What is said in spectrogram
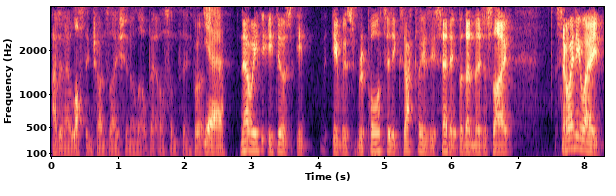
I don't know, lost in translation a little bit or something. But Yeah. no, he he does. He it was reported exactly as he said it. But then they're just like, so anyway,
